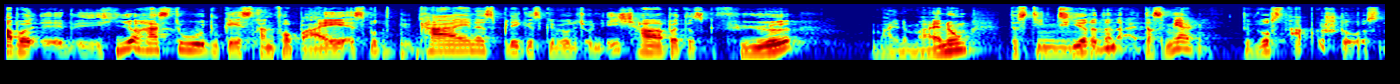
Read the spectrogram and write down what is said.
Aber äh, hier hast du, du gehst dran vorbei, es wird keines Blickes gewürdigt und ich habe das Gefühl, meine Meinung, dass die Mhm. Tiere dann das merken. Du wirst abgestoßen.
